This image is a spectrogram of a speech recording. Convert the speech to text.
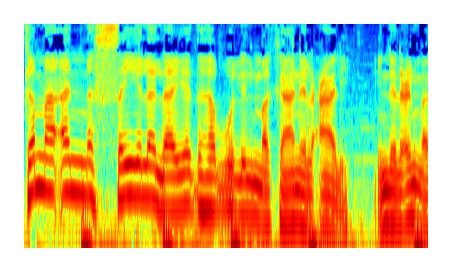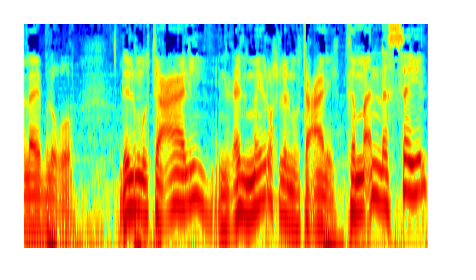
كما أن السيل لا يذهب للمكان العالي. إن العلم لا يبلغ للمتعالي إن العلم ما يروح للمتعالي. كما أن السيل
